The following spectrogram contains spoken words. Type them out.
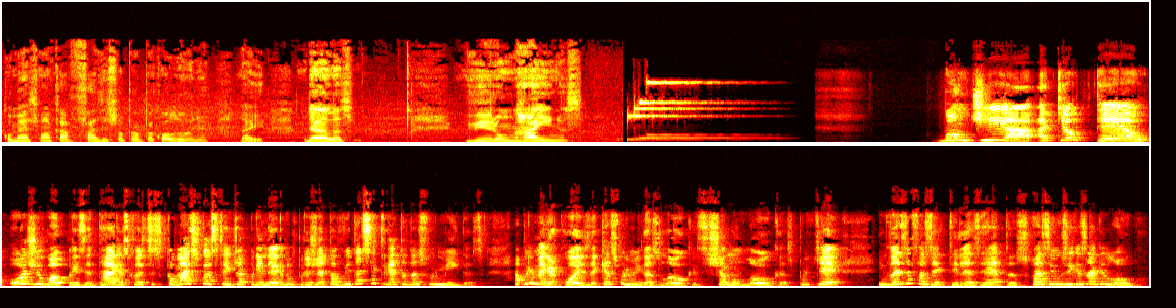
começam a fazer sua própria colônia. Daí delas viram rainhas. Bom dia, aqui é o Theo. Hoje eu vou apresentar as coisas que eu mais gostei de aprender no projeto A Vida Secreta das Formigas. A primeira coisa é que as formigas loucas se chamam loucas porque, em vez de fazer trilhas retas, fazem um zigue-zague louco.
